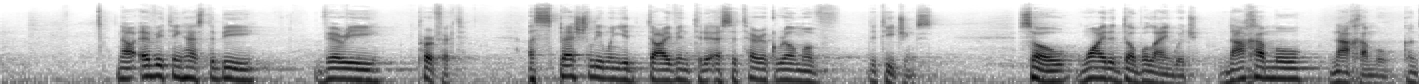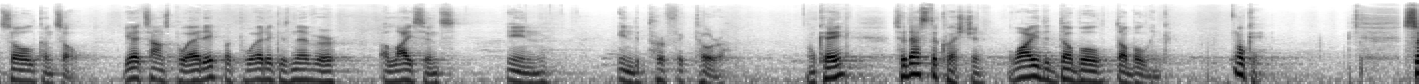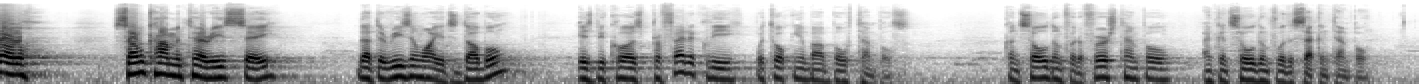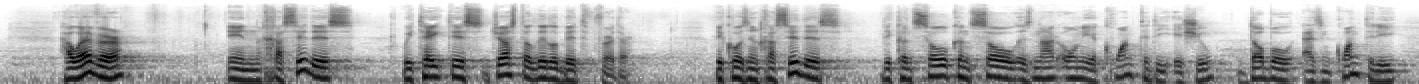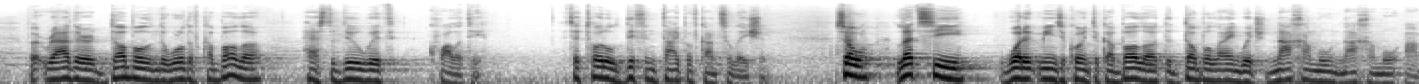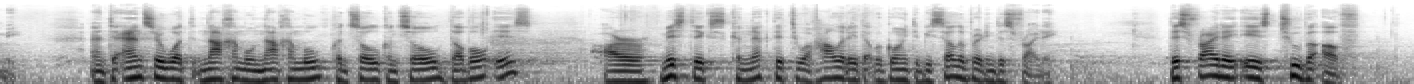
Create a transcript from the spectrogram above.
Now, everything has to be very perfect, especially when you dive into the esoteric realm of the teachings. So, why the double language? Nachamu, Nachamu. Console, console. Yeah, it sounds poetic, but poetic is never a license in, in the perfect Torah. Okay? So that's the question. Why the double link? Okay. So some commentaries say that the reason why it's double is because prophetically we're talking about both temples. Console them for the first temple and console them for the second temple. However, in Chassidus, we take this just a little bit further. Because in Chassidus, the console console is not only a quantity issue, double as in quantity, but rather double in the world of Kabbalah has to do with quality. It's a total different type of consolation. So let's see what it means according to Kabbalah, the double language Nachamu, Nachamu, Ami. And to answer what Nachamu, Nachamu, console, console, double is, our mystics connected to a holiday that we're going to be celebrating this Friday. This Friday is Tu B'Av.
